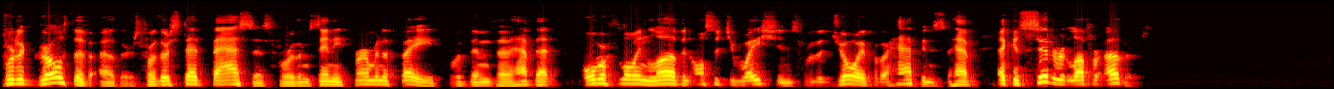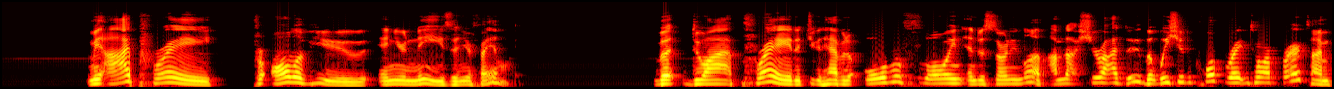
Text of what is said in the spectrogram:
for the growth of others, for their steadfastness, for them standing firm in the faith, for them to have that overflowing love in all situations, for the joy, for their happiness, to have a considerate love for others. I mean, I pray for all of you and your needs and your family. But do I pray that you can have an overflowing and discerning love? I'm not sure I do, but we should incorporate into our prayer time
